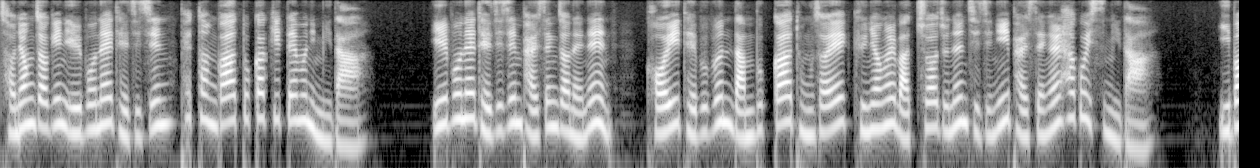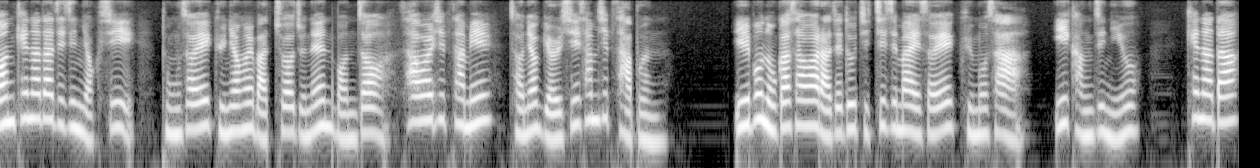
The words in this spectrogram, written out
전형적인 일본의 대지진 패턴과 똑같기 때문입니다. 일본의 대지진 발생 전에는 거의 대부분 남북과 동서의 균형을 맞추어주는 지진이 발생을 하고 있습니다. 이번 캐나다 지진 역시 동서의 균형을 맞추어주는 먼저 4월 13일 저녁 10시 34분 일본 오가사와 라제도 지치지마에서의 규모 4, 이 강진 이후 캐나다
